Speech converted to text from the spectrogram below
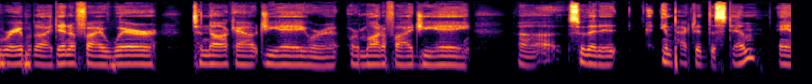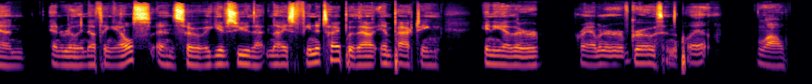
were able to identify where to knock out GA or or modify GA uh, so that it impacted the stem and and really nothing else. And so it gives you that nice phenotype without impacting any other parameter of growth in the plant. Wow.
